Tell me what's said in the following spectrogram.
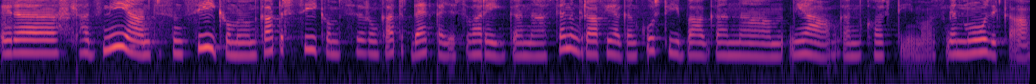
Ir uh, tādas nianses un sīkumi, un katrs sīkums ir un katra detaļa svarīga gan scenogrāfijā, gan kustībā, gan, uh, jā, gan kostīmos, gan mūzikā.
